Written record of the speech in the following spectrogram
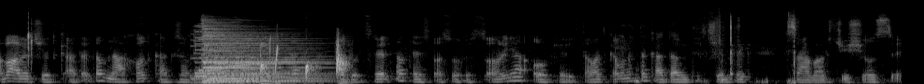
აბა ავერჩიოთ კატა და ვნახოთ გაგზავნოთ. როგორც ხედავთ, ეს პასუხი სწორია. ოკეი, დავაწყებოთ და გადავიდეთ შემდეგ სამარჯიშოზე.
